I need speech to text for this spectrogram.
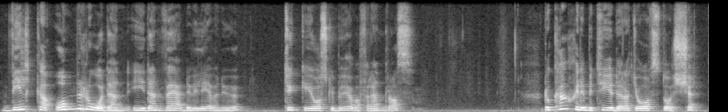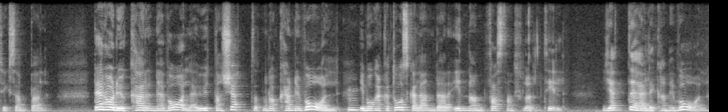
vilka områden i den värld vi lever nu tycker jag skulle behöva förändras. Då kanske det betyder att jag avstår kött till exempel. Där har du ju karnevaler utan kött, att man har karneval i många katolska länder innan fastan slår till. Jättehärlig karneval.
